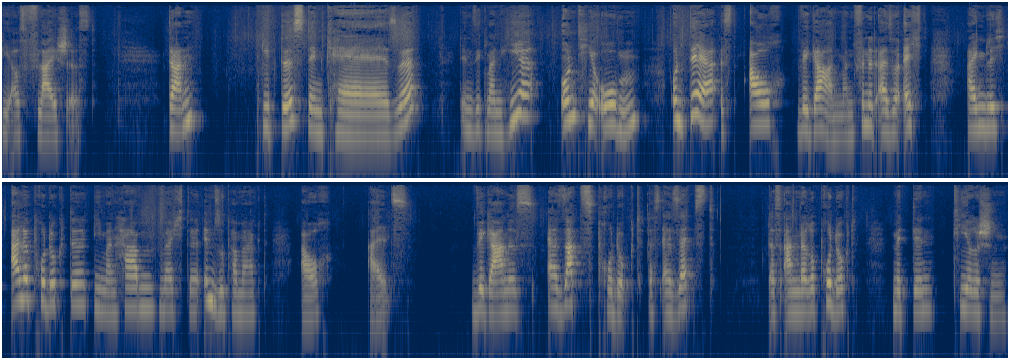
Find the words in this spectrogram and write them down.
die aus Fleisch ist. Dann gibt es den Käse, den sieht man hier und hier oben und der ist auch vegan. Man findet also echt eigentlich alle Produkte, die man haben möchte im Supermarkt, auch als veganes Ersatzprodukt. Das ersetzt das andere Produkt mit den tierischen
